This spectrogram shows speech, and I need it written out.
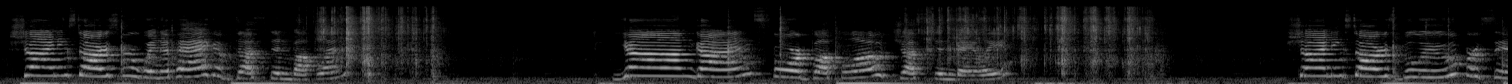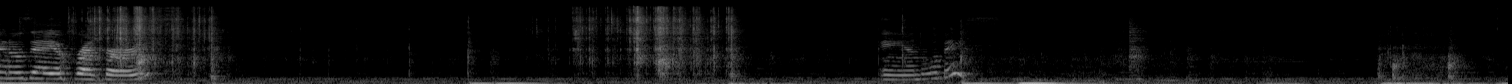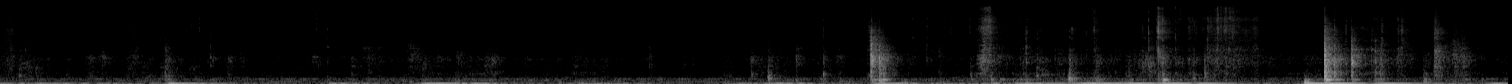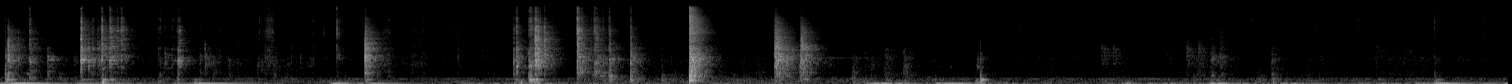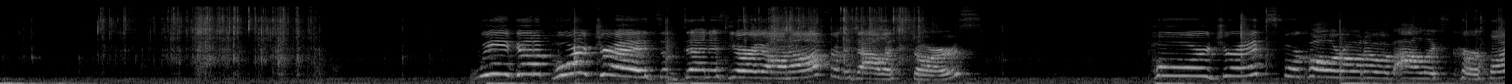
Shining Stars for Winnipeg Byfuglien. Young Guns for Buffalo, Justin Bailey. Shining Stars Blue for San Jose of Brent Burns. Denis Gurianov for the Dallas Stars. Portraits for Colorado of Alex Kerfoot.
